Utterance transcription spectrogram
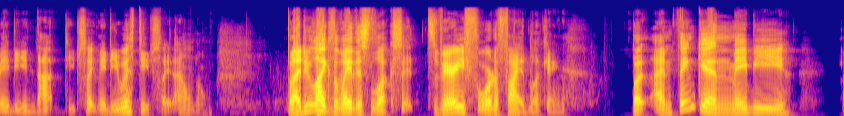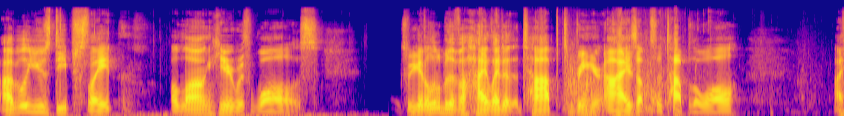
Maybe not deepslate, maybe with deepslate, I don't know. But I do like the way this looks. It's very fortified looking. But I'm thinking maybe I will use deepslate along here with walls. So we get a little bit of a highlight at the top to bring your eyes up to the top of the wall. I,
